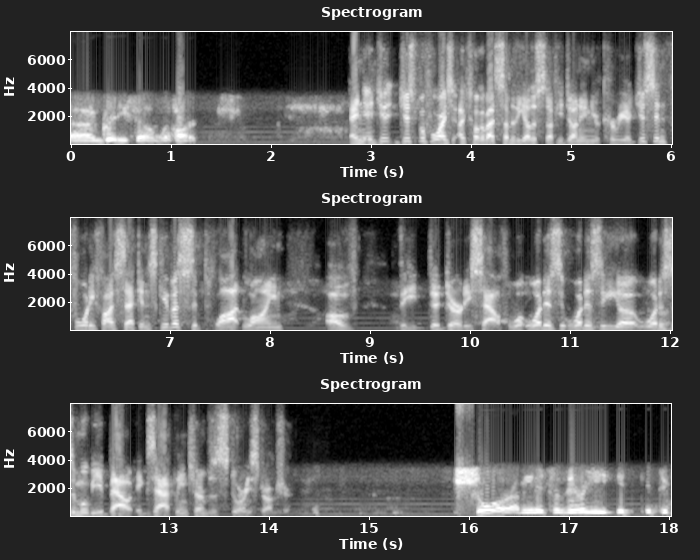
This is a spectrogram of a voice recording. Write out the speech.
uh, gritty film with heart. And just before I, talk about some of the other stuff you've done in your career, just in 45 seconds, give us the plot line of the the Dirty South. What what is what is the uh, what is the movie about exactly in terms of story structure? Sure. I mean, it's a very it, it, it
